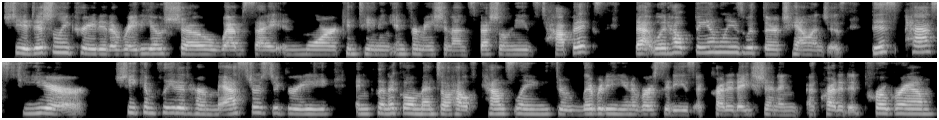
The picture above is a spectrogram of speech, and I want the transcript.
She additionally created a radio show, website, and more containing information on special needs topics that would help families with their challenges. This past year, she completed her master's degree in clinical mental health counseling through Liberty University's accreditation and accredited program.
